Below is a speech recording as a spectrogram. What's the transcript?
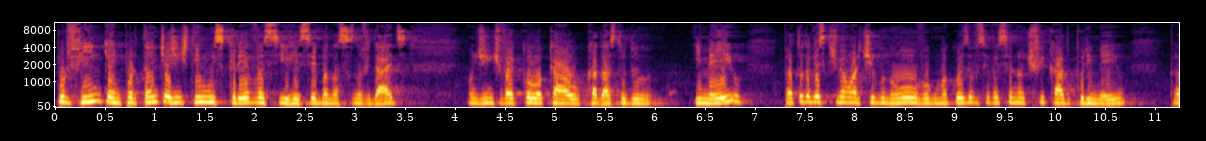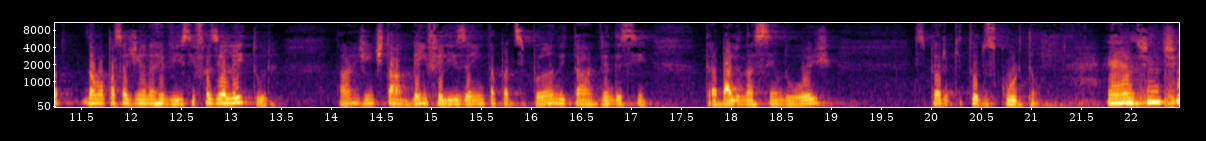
Por fim, que é importante, a gente tem um escreva-se e receba nossas novidades, onde a gente vai colocar o cadastro do e-mail, para toda vez que tiver um artigo novo, alguma coisa, você vai ser notificado por e-mail para dar uma passadinha na revista e fazer a leitura. Tá? A gente está bem feliz em estar tá participando e está vendo esse trabalho nascendo hoje. Espero que todos curtam. É, a gente,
